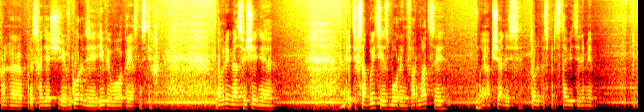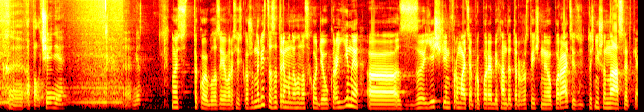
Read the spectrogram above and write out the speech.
про- происходящие в городе и в его окрестностях. Во время освещения этих событий и сбора информации мы общались только с представителями э, ополчения, э, мест- Ну, ось такою була заява російського журналіста, затриманого на сході України. З- Є ще інформація про перебіг антитерористичної операції, точніше, наслідки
